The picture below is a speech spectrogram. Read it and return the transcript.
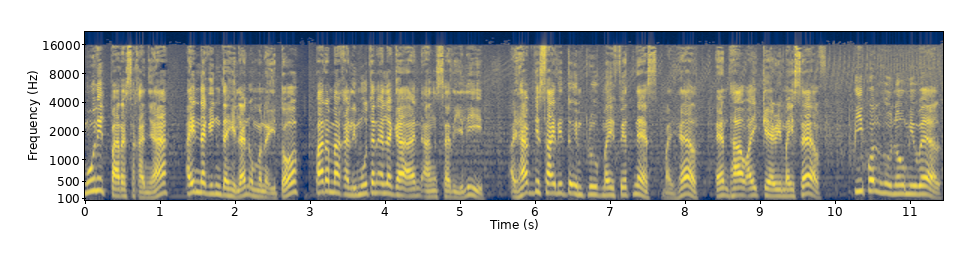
ngunit para sa kanya ay naging dahilan umano ito para makalimutan alagaan ang sarili. I have decided to improve my fitness, my health, and how I carry myself. People who know me well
